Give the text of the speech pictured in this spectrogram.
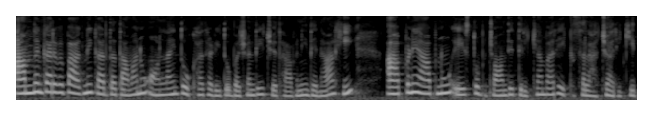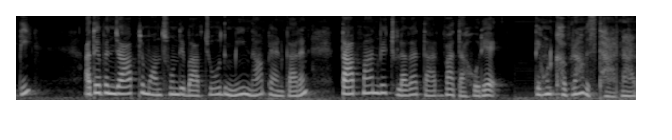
ਆਮਦਨ ਕਰ ਵਿਭਾਗ ਨੇ ਕਰਦਾਤਾਵਾਂ ਨੂੰ ਆਨਲਾਈਨ ਧੋਖਾਧੜੀ ਤੋਂ ਬਚਣ ਦੀ ਚੇਤਾਵਨੀ ਦੇ ਨਾਲ ਹੀ ਆਪਣੇ ਆਪ ਨੂੰ ਇਸ ਤੋਂ ਬਚਾਉਣ ਦੇ ਤਰੀਕਿਆਂ ਬਾਰੇ ਇੱਕ ਸਲਾਹ ਜਾਰੀ ਕੀਤੀ ਅਤੇ ਪੰਜਾਬ 'ਚ ਮੌਨਸੂਨ ਦੇ ਬਾਵਜੂਦ ਮੀਂਹ ਨਾ ਪੈਣ ਕਾਰਨ ਤਾਪਮਾਨ ਵਿੱਚ ਲਗਾਤਾਰ ਵਾਧਾ ਹੋ ਰਿਹਾ ਹੈ। ਤੇ ਹੁਣ ਖਬਰਾਂ ਵਿਸਥਾਰ ਨਾਲ।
